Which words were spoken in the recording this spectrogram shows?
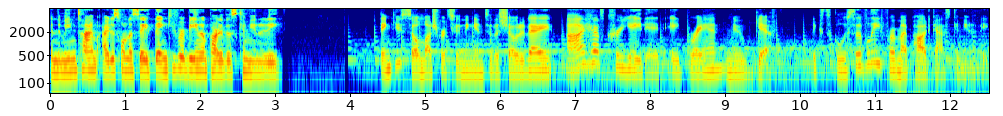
In the meantime, I just want to say thank you for being a part of this community. Thank you so much for tuning into the show today. I have created a brand new gift exclusively for my podcast community.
